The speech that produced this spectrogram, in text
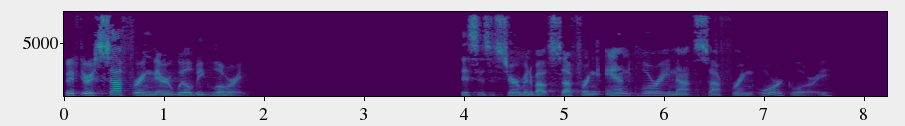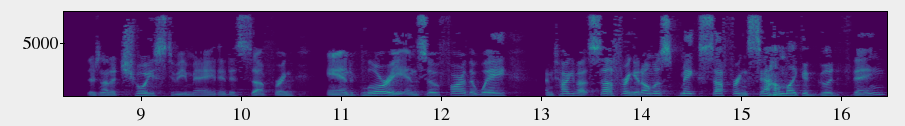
But if there is suffering, there will be glory. This is a sermon about suffering and glory, not suffering or glory. There's not a choice to be made. It is suffering and glory. And so far, the way I'm talking about suffering, it almost makes suffering sound like a good thing.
